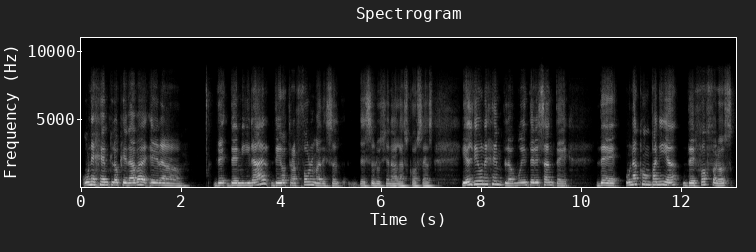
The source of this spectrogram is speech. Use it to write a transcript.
un ejemplo que daba era de, mirar de otra forma de, de, solucionar las cosas. Y él dio un ejemplo muy interesante de una compañía de fósforos.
